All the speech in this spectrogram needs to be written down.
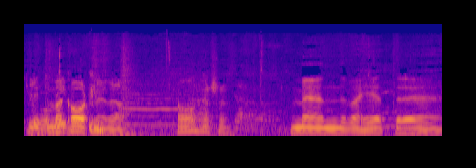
Lite McCartney överallt. Ja, kanske. Men vad heter det?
